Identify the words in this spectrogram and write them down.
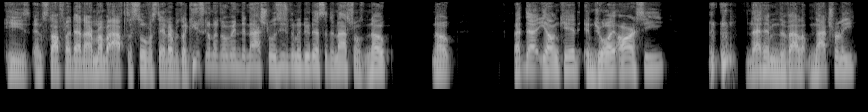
He's and stuff like that. And I remember after Silver State, everyone's like, he's gonna go into Nationals. He's gonna do this at the Nationals. Nope, nope. Let that young kid enjoy RC. let him develop naturally,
